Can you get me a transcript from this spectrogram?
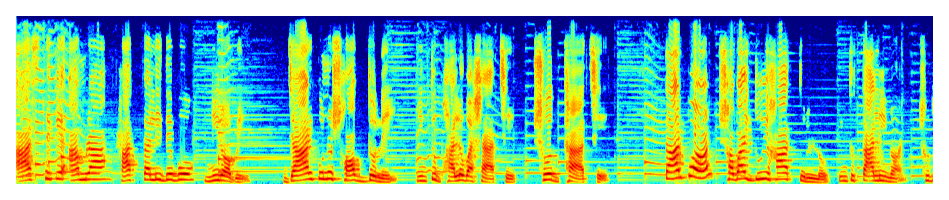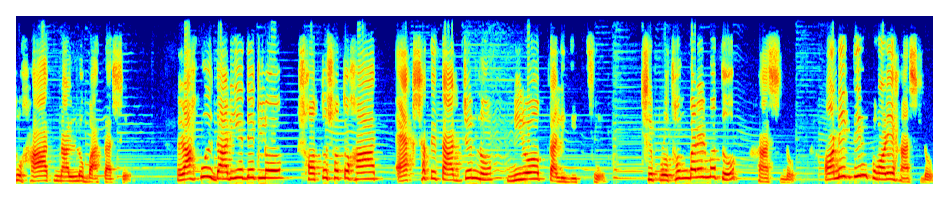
আজ থেকে আমরা হাততালি দেব নীরবে। যার কোনো শব্দ নেই, কিন্তু ভালোবাসা আছে, শ্রদ্ধা আছে। তারপর সবাই দুই হাত তুলল, কিন্তু তালি নয়, শুধু হাত নাড়ল বাতাসে। রাহুল দাঁড়িয়ে দেখল শত শত হাত একসাথে তার জন্য নীরব তালি দিচ্ছে। সে প্রথমবারের মতো হাসলো। অনেকদিন পরে হাসলো।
